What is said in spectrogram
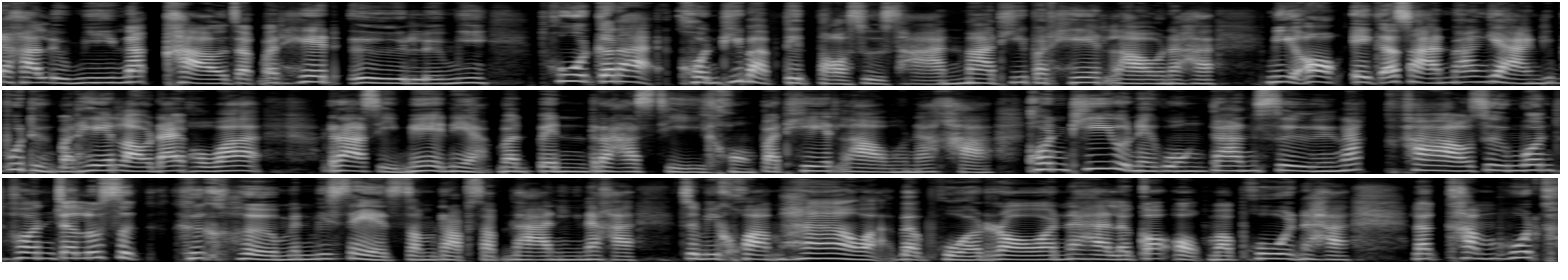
นะคะ หรือมีนักข่าวจากประเทศอื่น หรือมีทูตก็ได้คนที่แบบติดต่อสื่อสารมาที่ประเทศเรานะคะมีออกเอกสารบางอย่างที่พูดถึงประเทศเราได้ เพราะว่าราศีเมษเนี่ยมันเป็นราศีของประเทศเรานะคะ คนที่อยู่ในวงการสื่อนักข่าวสื่อมวลชนจะรู้สึกคึกเหิมเป็นพิเศษสำหรับสัปดาห์นี้นะคะ จะมีความห้าวอะแบบหัวร้อนนะคะ แล้วก็ออกมาพูดนะคะ แล้วคำพูดค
